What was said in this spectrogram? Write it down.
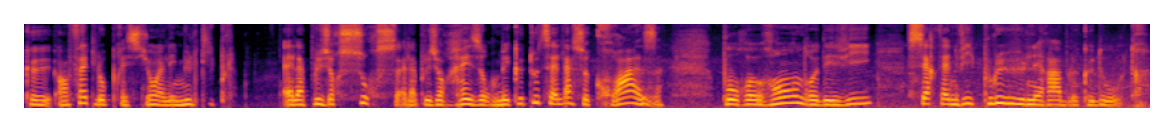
que, en fait, l'oppression, elle est multiple. Elle a plusieurs sources, elle a plusieurs raisons, mais que toutes celles-là se croisent pour rendre des vies, certaines vies plus vulnérables que d'autres.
